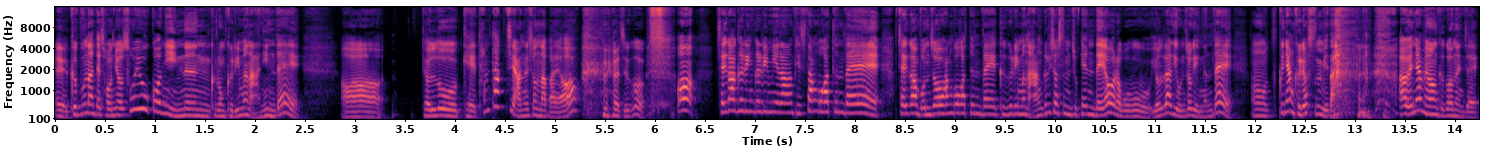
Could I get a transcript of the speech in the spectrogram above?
네, 그분한테 전혀 소유권이 있는 그런 그림은 아닌데, 어, 별로 이렇게 탐탁지 않으셨나 봐요. 그래가지고, 어, 제가 그린 그림이랑 비슷한 것 같은데, 제가 먼저 한 것 같은데, 그 그림은 안 그리셨으면 좋겠는데요? 라고 연락이 온 적이 있는데, 어, 그냥 그렸습니다. 아, 왜냐면 그거는 이제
